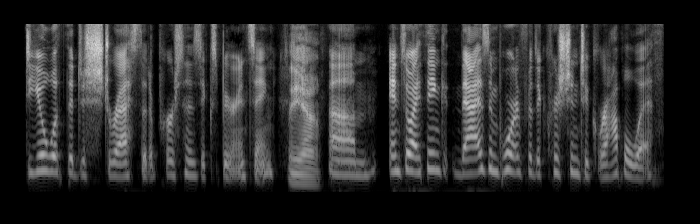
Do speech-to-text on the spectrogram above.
deal with the distress that a person is experiencing. Yeah. Um, and so I think that is important for the Christian to grapple with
